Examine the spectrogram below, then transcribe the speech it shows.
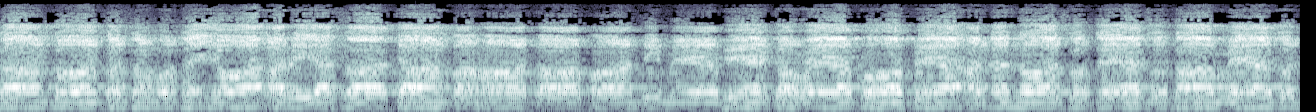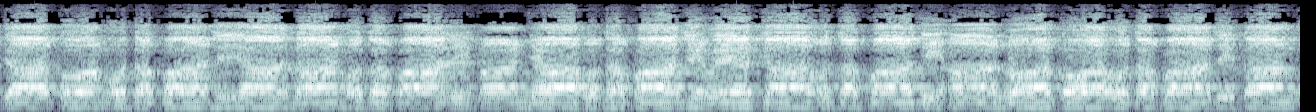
ทังโกกัสมุทโยอริยสัจจังปหาตาปันติเมเพกเวโพเพอนันโนสุเตสุธรรมเมสุจักโกอุตปาติยาน นิเวชาอุตปาติอาโลโกอุตปาติตังโก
